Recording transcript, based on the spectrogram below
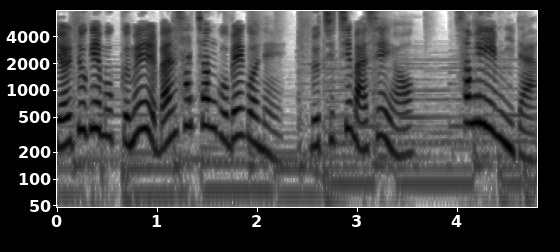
12개 묶음을 14,900원에 놓치지 마세요. 3위입니다.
